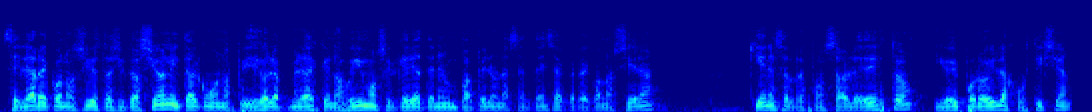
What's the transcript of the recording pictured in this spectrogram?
se le ha reconocido esta situación y tal como nos pidió la primera vez que nos vimos, él quería tener un papel, una sentencia que reconociera quién es el responsable de esto, y hoy por hoy la justicia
